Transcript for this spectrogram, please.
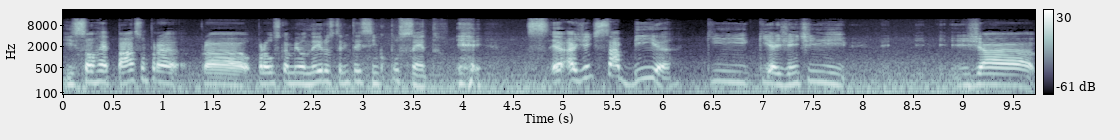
e só repassam para os caminhoneiros 35%. a gente sabia que, que a gente já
